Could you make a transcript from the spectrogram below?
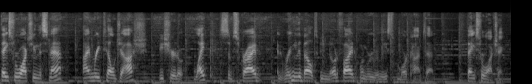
Thanks for watching The Snap. I'm Retail Josh. Be sure to like, subscribe, and ring the bell to be notified when we release more content. Thanks for watching.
